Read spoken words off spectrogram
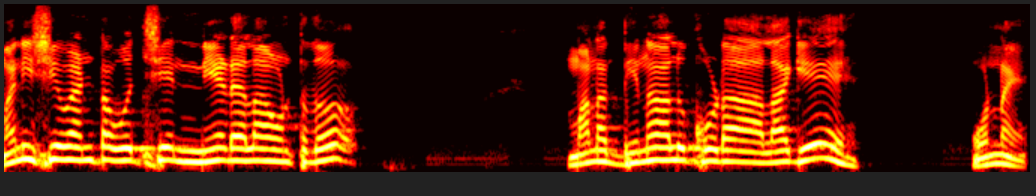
మనిషి వెంట వచ్చే నీడ ఎలా ఉంటుందో మన దినాలు కూడా అలాగే ఉన్నాయి.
